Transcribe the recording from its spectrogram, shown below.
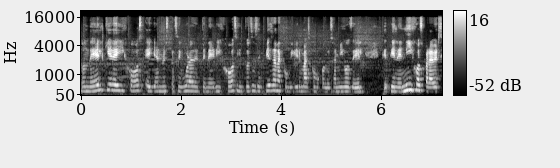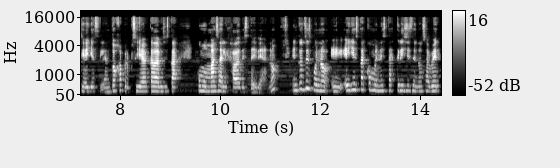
donde él quiere hijos, ella no está segura de tener hijos y entonces empiezan a convivir más como con los amigos de él que tienen hijos para ver si a ella se le antoja, pero pues ella cada vez está como más alejada de esta idea, ¿no? Entonces, bueno, eh, ella está como en esta crisis de no saber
